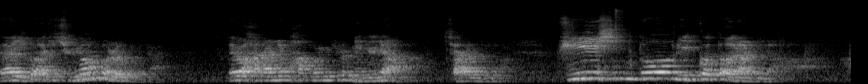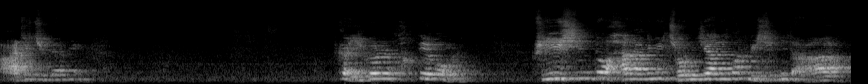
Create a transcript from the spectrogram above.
나 이거 아주 중요한 걸로 봅니다. 내가 하나님 한 분인 줄 믿느냐? 잘합니다. 귀신도 믿고 떠나니라. 아주 중요한 얘기입니다. 그러니까 이걸 확대해 보면 귀신도 하나님이 존재하는 건 믿습니다.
